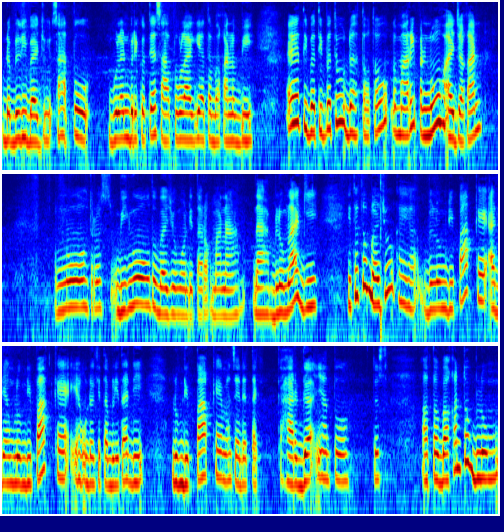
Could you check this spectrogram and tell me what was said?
udah beli baju satu, bulan berikutnya satu lagi atau bahkan lebih. Eh, tiba-tiba tuh udah tahu-tahu lemari penuh aja kan. Penuh terus bingung tuh baju mau ditaruh mana. Nah, belum lagi itu tuh baju kayak belum dipakai, ada yang belum dipakai yang udah kita beli tadi, belum dipakai masih ada tag harganya tuh. Terus atau bahkan tuh belum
